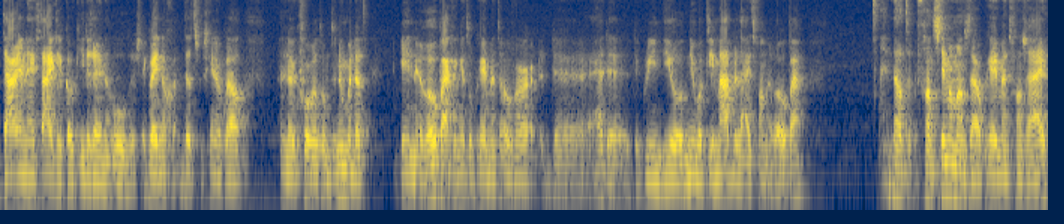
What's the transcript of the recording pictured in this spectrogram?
Daarin heeft eigenlijk ook iedereen een rol. Dus ik weet nog, dat is misschien ook wel een leuk voorbeeld om te noemen, dat in Europa ging het op een gegeven moment over de, hè, de, de Green Deal, het nieuwe klimaatbeleid van Europa. En dat Frans Timmermans daar op een gegeven moment van zei,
